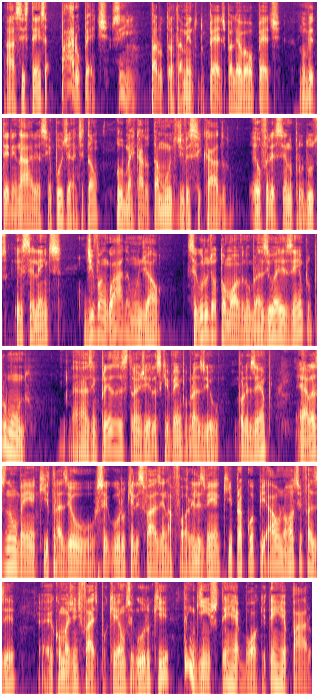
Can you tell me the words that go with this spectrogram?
a assistência para o pet, Sim. para o tratamento do pet, para levar o pet no veterinário e assim por diante. Então, o mercado está muito diversificado, oferecendo produtos excelentes, de vanguarda mundial. Seguro de automóvel no Brasil é exemplo para o mundo. né? As empresas estrangeiras que vêm para o Brasil, por exemplo, elas não vêm aqui trazer o seguro que eles fazem lá fora. Eles vêm aqui para copiar o nosso e fazer é, como a gente faz, porque é um seguro que tem guincho, tem reboque, tem reparo,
